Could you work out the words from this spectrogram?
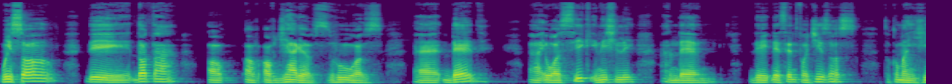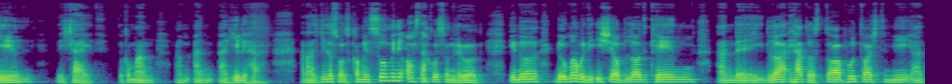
we saw the daughter of, of, of Jairus who was uh, dead. Uh, he was sick initially, and then they, they sent for Jesus to come and heal the child, to come and, and, and, and heal her. And as Jesus was coming, so many obstacles on the road. You know, the woman with the issue of blood came and uh, he had to stop. Who touched me? And,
